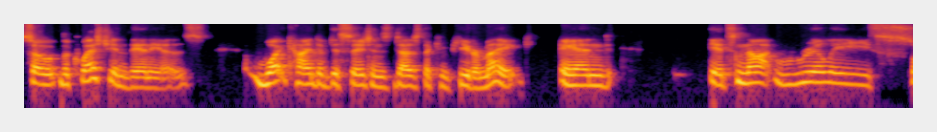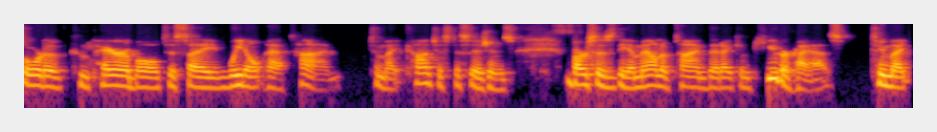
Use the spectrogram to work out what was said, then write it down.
So the question then is what kind of decisions does the computer make? And it's not really sort of comparable to say we don't have time to make conscious decisions versus the amount of time that a computer has to make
